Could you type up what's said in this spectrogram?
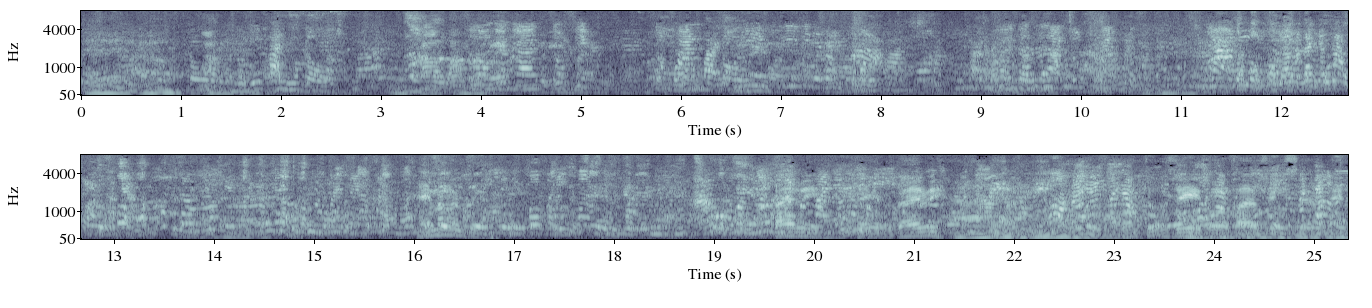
เออเอานี่พันโตสองงานสองทิปสองพันสองที่ที่ได้รับสองพันแต่งานทุกอย่างงานแล้วมันได้จะห้าพัน Heimalandi. Diary. Diary. One, two, three, four, five, six, seven, eight,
